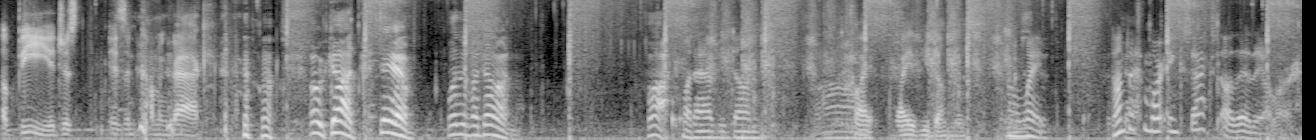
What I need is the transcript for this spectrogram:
A bee, it just isn't coming back. oh god, damn! What have I done? Fuck. What have you done? Why? Why have you done this? Oh wait, don't I have more ink sacks? Oh, there they all are.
